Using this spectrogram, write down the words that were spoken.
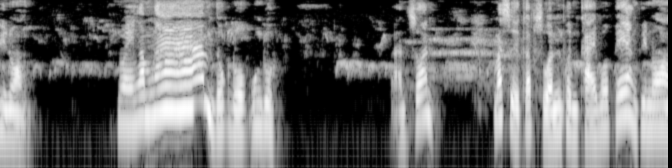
พี่น้อง หน่วยงามๆดกๆมึงดูอันซ้อน มาซื้อกับสวนเพิ่นขายบ่แพงพี่น้อง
